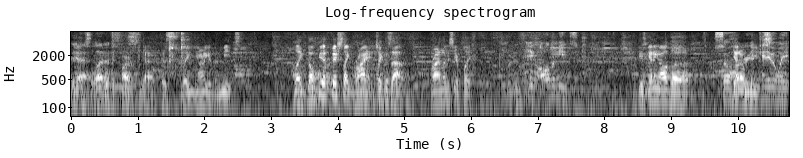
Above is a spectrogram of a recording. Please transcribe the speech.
Yeah, just let it- the carbs. Yeah, because like, you want to get the meats. Like, don't be a fish like Ryan. Check this out. Ryan, let me see your plate. He's eating all the meats. He's getting all the So ghetto hungry. I meats. can't even wait.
